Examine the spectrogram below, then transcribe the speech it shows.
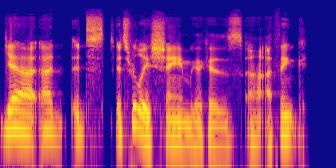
Yeah, I, it's it's really a shame because uh, I think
